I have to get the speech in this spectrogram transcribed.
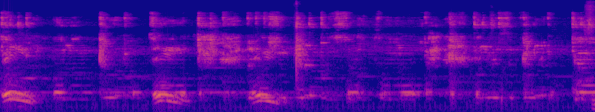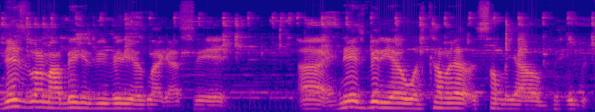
Hey. Hey. Hey. So this is one of my biggest view videos, like I said. Uh, and this video was coming up with some of y'all favorite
